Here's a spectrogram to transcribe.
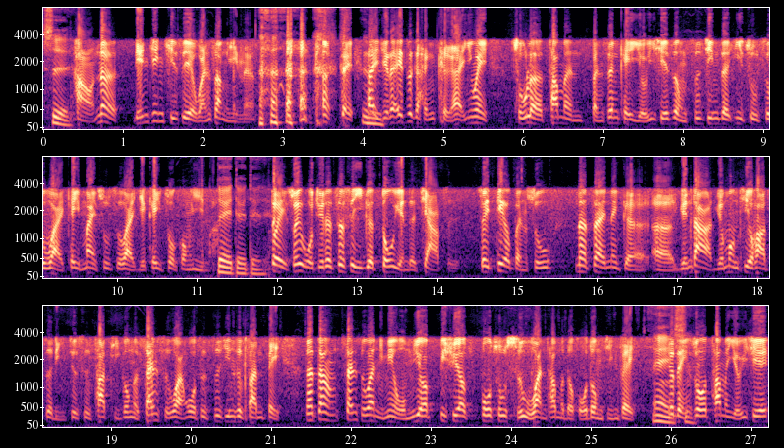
是，好，那连金其实也玩上瘾了，对，他也觉得哎、这个很可爱，因为除了他们本身可以有一些这种资金的益助之外，可以卖出之外，也可以做公益嘛。对对对，对，所以我觉得这是一个多元的价值。所以第二本书，那在那个呃元大圆梦计划这里，就是他提供了三十万，或是资金是翻倍。那当然三十万里面，我们又要必须要拨出十五万他们的活动经费。哎，就等于说他们有一些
